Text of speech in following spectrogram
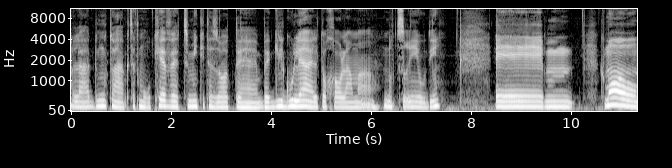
לדמות הקצת מורכבת, מיתית הזאת, בגלגוליה אל תוך העולם הנוצרי-יהודי? כמו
